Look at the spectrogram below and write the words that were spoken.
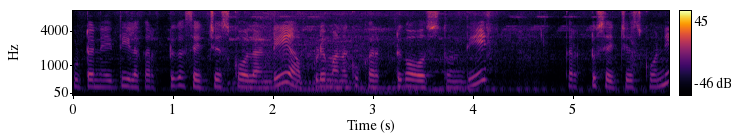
కుట్టు అనేది ఇలా కరెక్ట్గా సెట్ చేసుకోవాలండి. అప్పుడే మనకు కరెక్ట్గా వస్తుంది. కరెక్ట్ సెట్ చేసుకొని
